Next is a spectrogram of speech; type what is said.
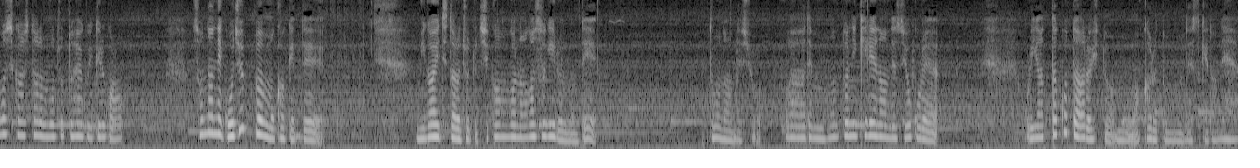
もしかしたらもうちょっと早くいけるかな。そんなね50分もかけて磨いてたらちょっと時間が長すぎるのでどうなんでしょう。わあでも本当に綺麗なんですよこれ。これやったことある人はもうわかると思うんですけどね。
